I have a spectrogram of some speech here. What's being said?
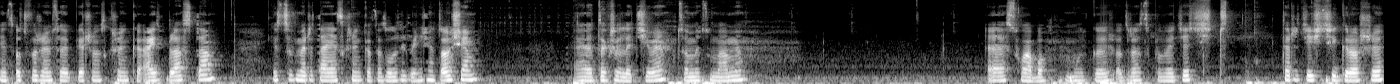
Więc otworzymy sobie pierwszą skrzynkę Ice Blasta. Jest to w miarę tania skrzynka za złoty 58. E, także lecimy. Co my tu mamy? E, słabo, mogę już od razu powiedzieć. 40 groszy.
